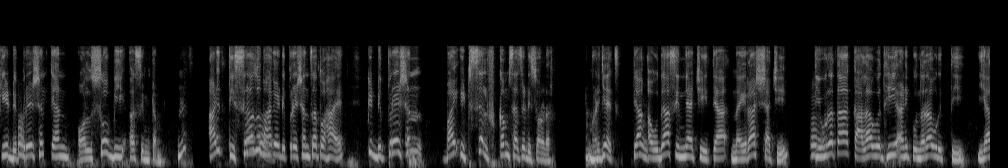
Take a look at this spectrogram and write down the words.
की depression can also be a symptom आणि तिसरा जो भाग आहे डिप्रेशनचा तो हा आहे की depression by itself comes as a disorder म्हणजेच त्या औदासिन्याची त्या नैराश्याची तीव्रता कालावधी आणि पुनरावृत्ती या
